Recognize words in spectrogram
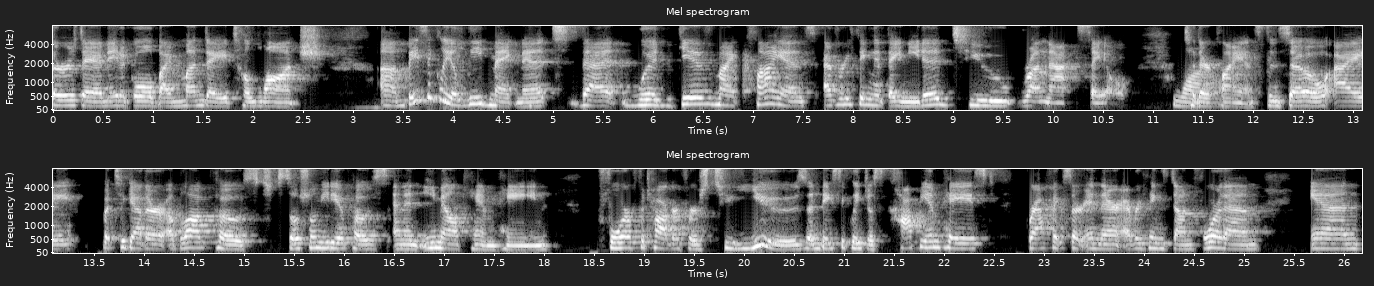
Thursday. I made a goal by Monday to launch um, basically a lead magnet that would give my clients everything that they needed to run that sale wow. to their clients. And so I put together a blog post, social media posts, and an email campaign for photographers to use and basically just copy and paste. Graphics are in there, everything's done for them. And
